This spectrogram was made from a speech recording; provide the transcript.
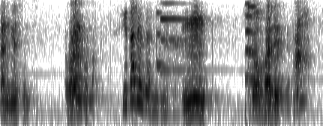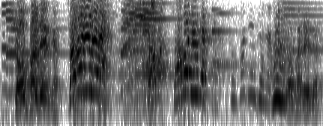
ఏమిటా న్యూసెన్స్ ఎవరనుకున్నావు సీతాదేవి గారు మ్మ్. శోభాదేవి గారు? శోభాదేవి గారు. శోభాదేవి గారా? శోభ- శోభాదేవి గారు. శోభాదేవి గారా? శోభాదేవి గారు.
